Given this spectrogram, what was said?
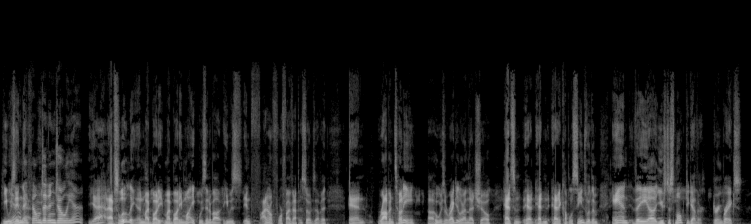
He was yeah, in They that. filmed it in Joliet. Yeah, absolutely. And my buddy, my buddy Mike was in about he was in I don't know four or five episodes of it. And Robin Tunney, uh, who was a regular on that show, had some had had had a couple of scenes with him, and they uh, used to smoke together during breaks.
